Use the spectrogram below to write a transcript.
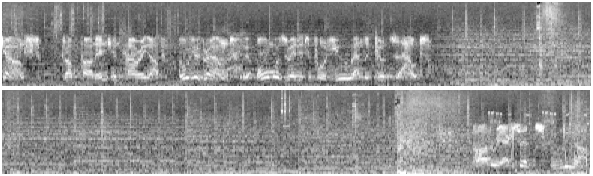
Charged. Drop pod engine powering up. Hold your ground. We're almost ready to pull you and the goods out. Pod reactor spooling up.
